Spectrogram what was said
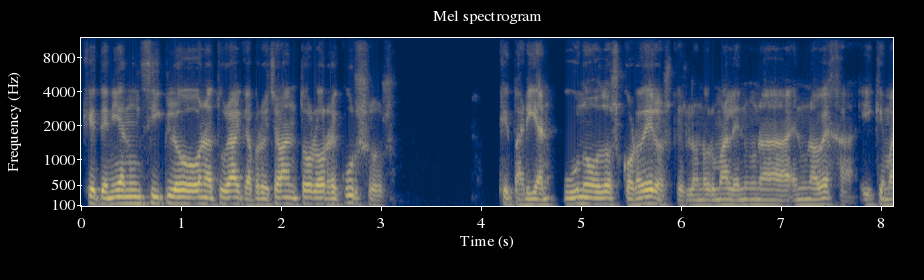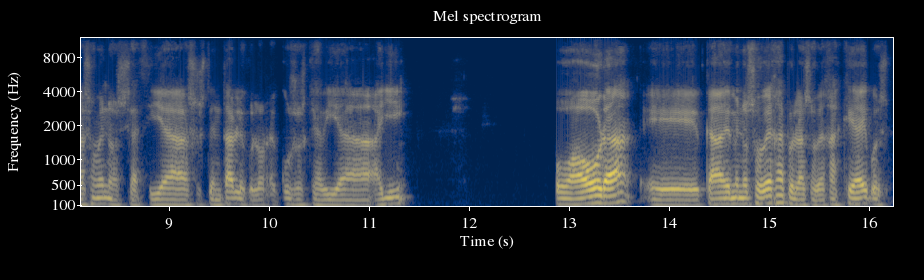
que tenían un ciclo natural, que aprovechaban todos los recursos, que parían uno o dos corderos, que es lo normal en una, en una oveja, y que más o menos se hacía sustentable con los recursos que había allí, o ahora eh, cada vez menos ovejas, pero las ovejas que hay, pues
